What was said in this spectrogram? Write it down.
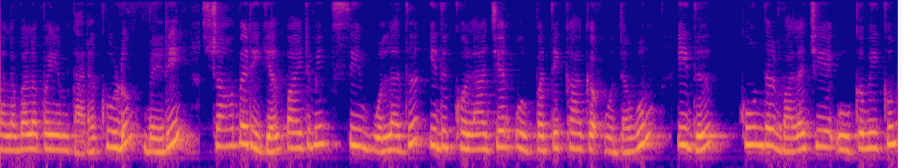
பளபளப்பையும் தரக்கூடும். பெரி ஸ்ட்ராபெரியில் வைட்டமின் சி உள்ளது. இது கொலாஜியன் உற்பத்திக்காக உதவும். இது கூந்தல் வளர்ச்சியை ஊக்குவிக்கும்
